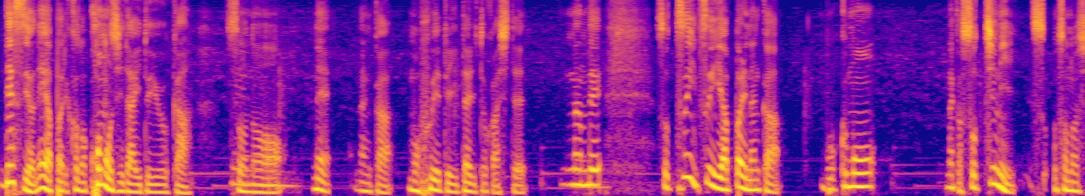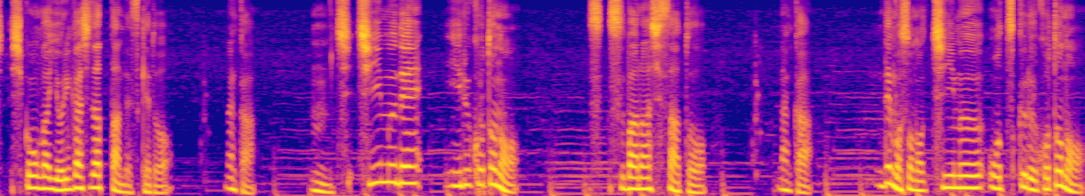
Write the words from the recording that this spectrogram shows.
ですよねやっぱりこの個の時代というかその、ねなんかもう増えていたりとかして。なんでそうついついやっぱりなんか僕もなんかそっちにそその思考が寄りがちだったんですけどなんか、うん、チチームでいることのす素晴らしさとなんかでもそのチームを作ることの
